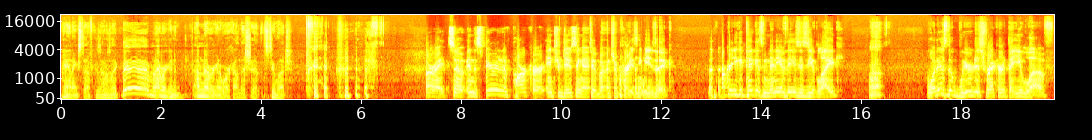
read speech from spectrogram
panning stuff because I was like, eh, I'm never gonna I'm never gonna work on this shit. It's too much. All right. So, in the spirit of Parker introducing us to a bunch of crazy music, Parker, you could pick as many of these as you'd like. uh, What is the weirdest record that you love?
